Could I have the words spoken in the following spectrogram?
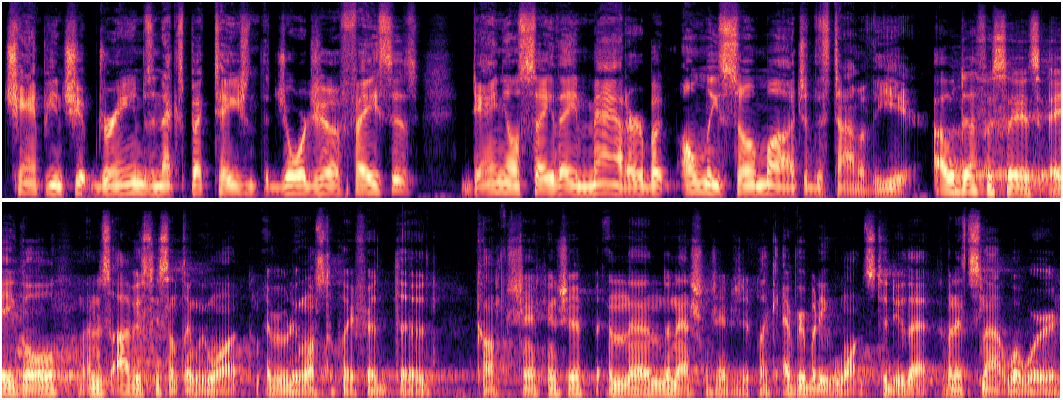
championship dreams and expectations that Georgia faces, Daniel say they matter, but only so much at this time of the year. I would definitely say it's a goal, and it's obviously something we want. Everybody wants to play for the conference championship and then the national championship. Like everybody wants to do that, but it's not what we're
